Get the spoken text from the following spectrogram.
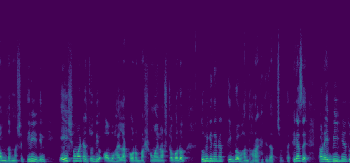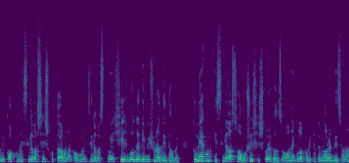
রমজান মাসে তিরিশ দিন, এই সময়টা যদি অবহেলা করো বা সময় নষ্ট করো, তুমি কিন্তু একটা তীব্র ভাত ধরা খেতে যাচ্ছ। ঠিক আছে? কারণ এই বিশ দিনে তুমি কখনোই সিলেবাস শেষ করতে পারবে না, কখনোই সিলেবাস তুমি শেষ বলতে রিভিশনটা দিতে হবে। তুমি এখন কি? সিলেবাস তো অবশ্যই শেষ করে ফেলছো। অনেকগুলো পরীক্ষা তুমি অলরেডি দিছো না।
